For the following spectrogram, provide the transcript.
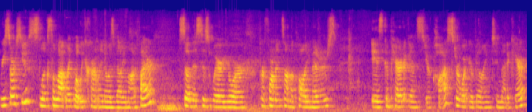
Resource use looks a lot like what we currently know as value modifier. So this is where your performance on the quality measures is compared against your cost or what you're billing to Medicare.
